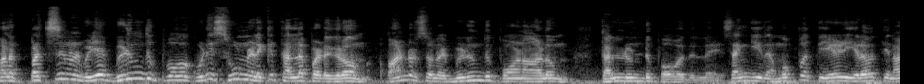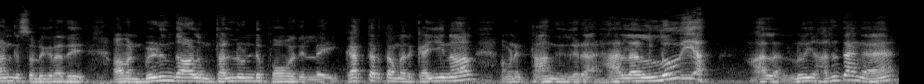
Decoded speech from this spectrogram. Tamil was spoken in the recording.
பல பிரச்சனைகள் வழியாக விழுந்து போகக்கூடிய சூழ்நிலைக்கு தள்ளப்படுகிறோம். பாண்டவர் சொல்ல விழுந்து போனாலும் தள்ளுண்டு போவதில்லை. சங்கீதம் முப்பத்தி ஏழு இருபத்தி நான்கு சொல்லுகிறது அவன் விழுந்தாலும் தள்ளுண்டு போவதில்லை. கர்த்தர் தமது கையினால் அவனை தாங்குகிறார். ஹalleluya ஹalleluya அதுதாங்க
